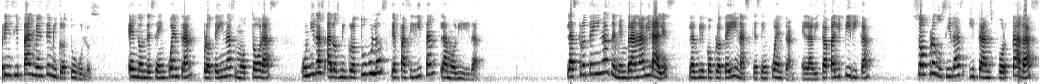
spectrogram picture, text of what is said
principalmente microtúbulos, en donde se encuentran proteínas motoras unidas a los microtúbulos que facilitan la movilidad. Las proteínas de membrana virales, las glicoproteínas que se encuentran en la bicapa lipídica, son producidas y transportadas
